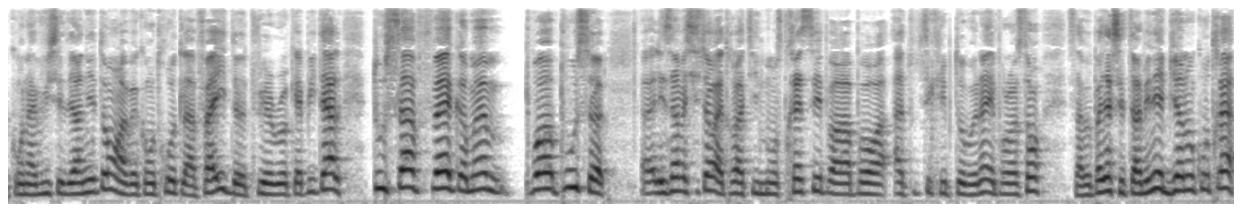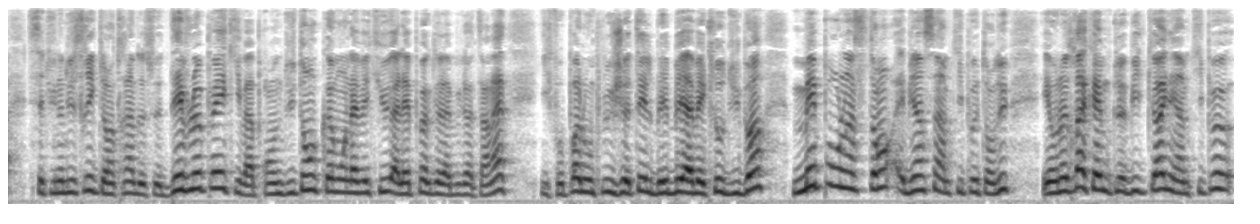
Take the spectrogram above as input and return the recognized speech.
qu'on a vu ces derniers temps, avec entre autres la faillite de True Capital, tout ça fait quand même pousse euh, les investisseurs à être relativement stressés par rapport à, toutes ces crypto-monnaies. Et pour l'instant, ça ne veut pas dire que c'est terminé. Bien au contraire, c'est une industrie qui est en train de se développer, qui va prendre du temps, comme on l'a vécu à l'époque de la bulle Internet. Il faut pas non plus jeter le bébé avec l'eau du bain. Mais pour l'instant, eh bien, c'est un petit peu tendu. Et on notera quand même que le Bitcoin est un petit peu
